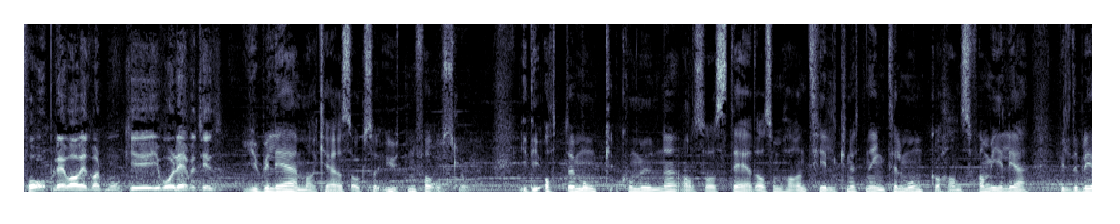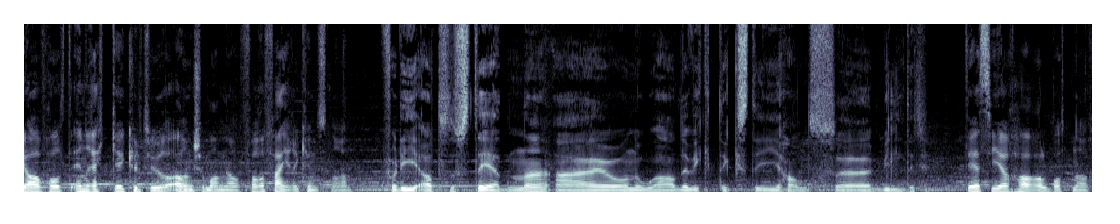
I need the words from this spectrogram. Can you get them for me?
få oppleve av Edvard Munch i, i vår levetid. Jubileet markeres også utenfor Oslo. I de åtte Munch-kommunene, altså steder som har en tilknytning til Munch og hans familie, vil det bli avholdt en rekke kulturarrangementer for å feire kunstneren. Fordi at stedene er jo noe av det viktigste i hans uh, bilder. Det sier Harald Botner.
